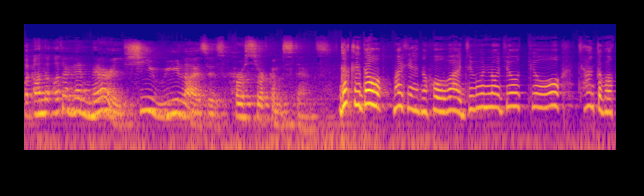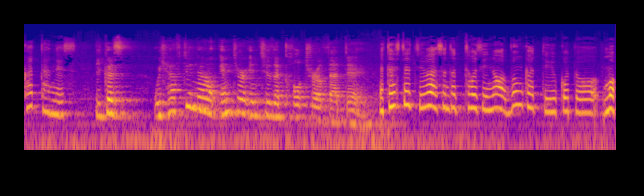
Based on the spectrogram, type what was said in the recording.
But on the other hand, Mary, she realizes her circumstance. だけどマリアの方は自分の状況をちゃんと分かったんです。Because we have to now enter into the culture of that day. 私たちはその当時の文化っていうことも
